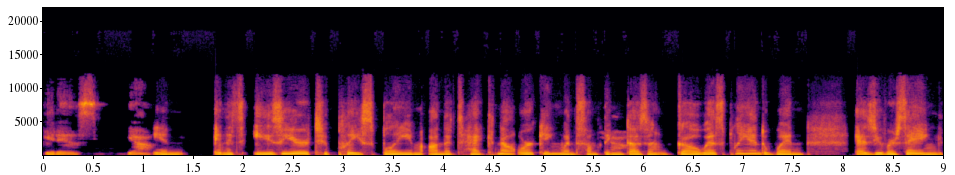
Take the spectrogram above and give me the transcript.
It is. Yeah. And and it's easier to place blame on the tech not working when something yeah. doesn't go as planned when as you were saying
